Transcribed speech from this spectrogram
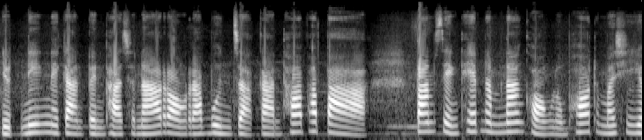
หยุดนิ่งในการเป็นภาชนะรองรับบุญจากการทอดผ้าป่า ตามเสียงเทพนำนั่งของหลวงพ่อธรรมชโย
